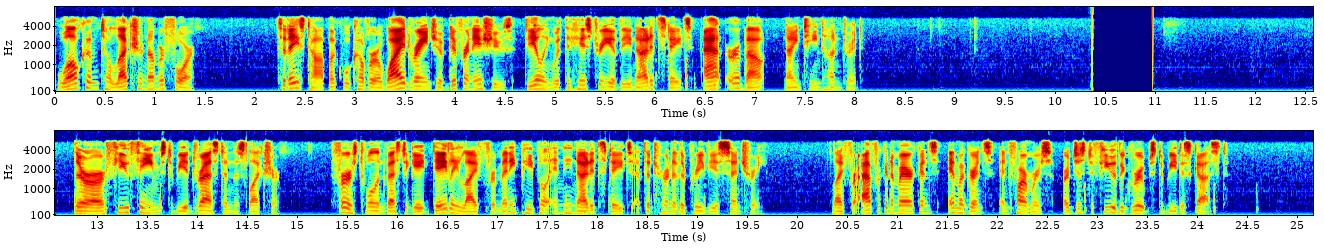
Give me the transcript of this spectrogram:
Welcome to lecture number four. Today's topic will cover a wide range of different issues dealing with the history of the United States at or about 1900. There are a few themes to be addressed in this lecture. First, we'll investigate daily life for many people in the United States at the turn of the previous century. Life for African Americans, immigrants, and farmers are just a few of the groups to be discussed.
